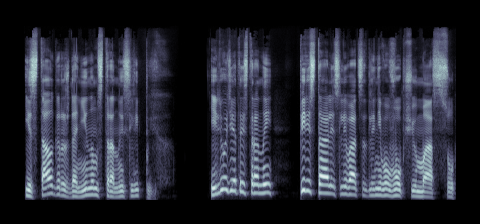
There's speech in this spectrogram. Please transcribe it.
и стал гражданином страны слепых. И люди этой страны перестали сливаться для него в общую массу,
